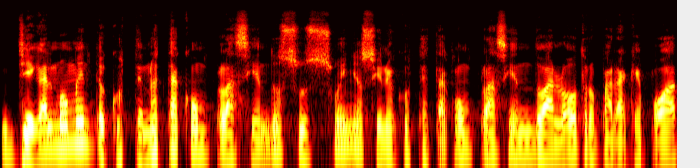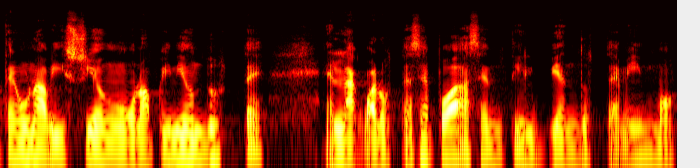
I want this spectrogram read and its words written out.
llega el momento que usted no está complaciendo sus sueños, sino que usted está complaciendo al otro para que pueda tener una visión o una opinión de usted en la cual usted se pueda sentir bien de usted mismo,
